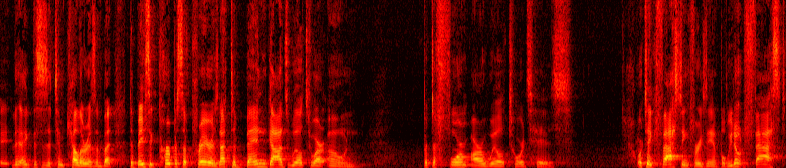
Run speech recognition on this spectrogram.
I think this is a Tim Kellerism, but the basic purpose of prayer is not to bend God's will to our own, but to form our will towards His. Or take fasting, for example. We don't fast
